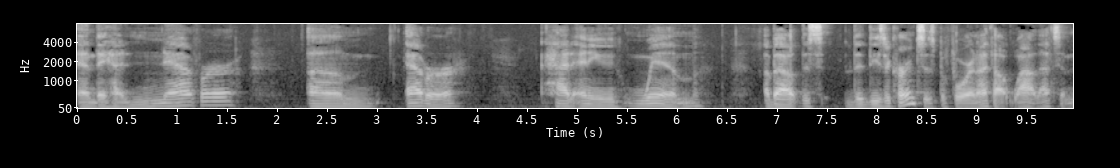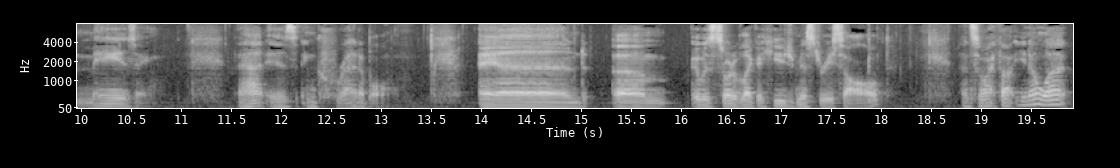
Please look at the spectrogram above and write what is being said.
And they had never, um, ever had any whim about this the, these occurrences before. And I thought, wow, that's amazing. That is incredible. And um, it was sort of like a huge mystery solved. And so I thought, you know what?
